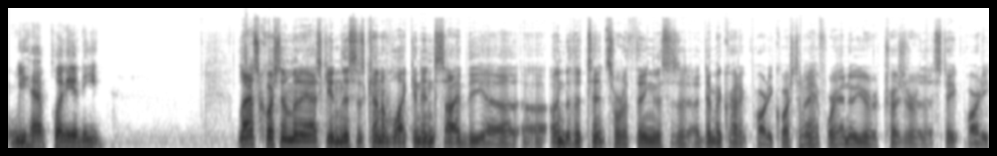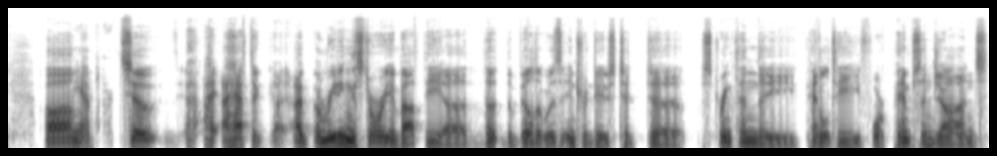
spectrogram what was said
we have plenty of need. Last question I'm going to ask you, and this is kind of like an inside the uh, uh, under the tent sort of thing. This is a, a Democratic Party question I have for you. I know you're a treasurer of the state party. Um, Yeah. So I, I have to. I, I'm reading the story about the uh, the the bill that was introduced to to strengthen the penalty for pimps and johns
